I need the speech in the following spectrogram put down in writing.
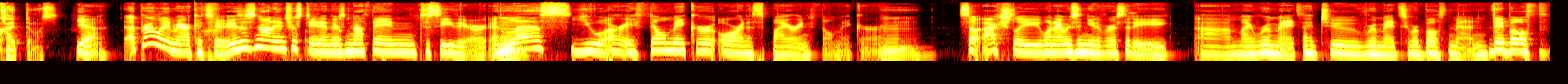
帰ってます。Yeah. Uh, probably America too, because it's not interesting and there's nothing to see there unless you are a filmmaker or an aspiring filmmaker. So actually, when I was in university, uh, my roommates, I had two roommates who were both men. They both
